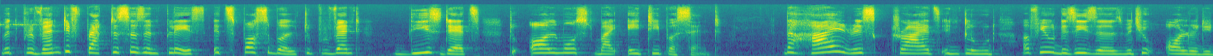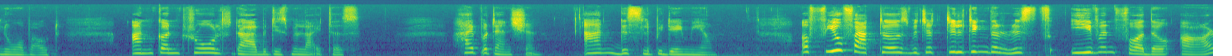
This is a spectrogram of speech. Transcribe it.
with preventive practices in place, it's possible to prevent these deaths to almost by 80%. The high risk triads include a few diseases which you already know about uncontrolled diabetes mellitus, hypertension, and dyslipidemia. A few factors which are tilting the risks even further are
